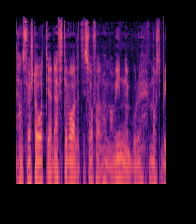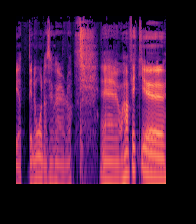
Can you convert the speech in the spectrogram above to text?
hans första åtgärd efter valet i så fall, om han vinner, borde, måste bli att benåda sig själv då. Eh, och han fick ju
